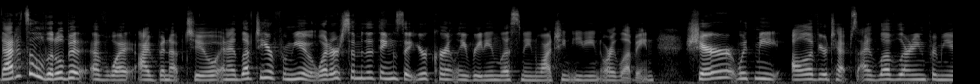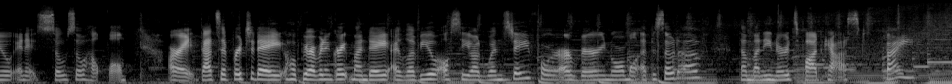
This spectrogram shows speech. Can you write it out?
that is a little bit of what I've been up to, and I'd love to hear from you. What are some of the things that you're currently reading, listening, watching, eating, or loving? Share with me all of your tips. I love learning from you, and it's so, so helpful. All right, that's it for today. Hope you're having a great Monday. I love you. I'll see you on Wednesday for our very normal episode of the Money Nerds Podcast. Bye.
